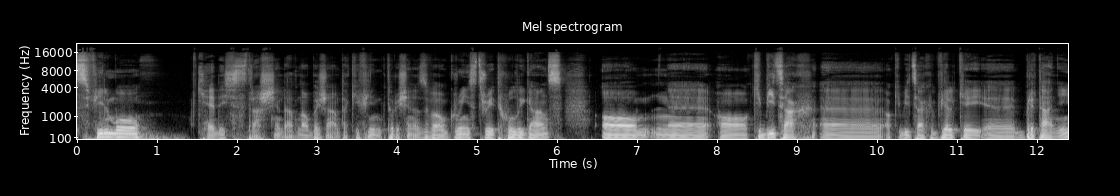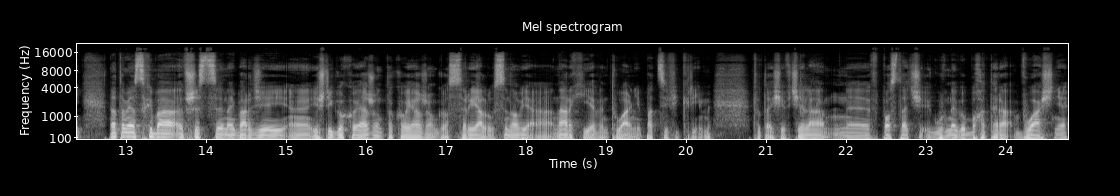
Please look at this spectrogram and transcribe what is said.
z filmu, kiedyś strasznie dawno obejrzałem taki film, który się nazywał Green Street Hooligans o, e, o kibicach, e, o kibicach Wielkiej e, Brytanii. Natomiast chyba wszyscy najbardziej, jeśli go kojarzą, to kojarzą go z serialu Synowie Anarchii, ewentualnie Pacific Rim. Tutaj się wciela w postać głównego bohatera właśnie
